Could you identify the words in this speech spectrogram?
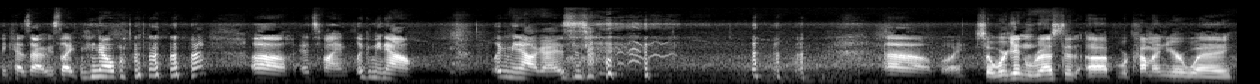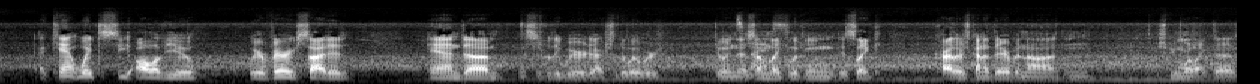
Because I was like, nope. oh, it's fine. Look at me now. Look at me now, guys. oh, boy. So we're getting rested up. We're coming your way. I can't wait to see all of you. We are very excited, and um, this is really weird, actually, the way we're doing That's this. I'm like looking. It's like Chyler's kind of there, but not. And it should be more like this.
